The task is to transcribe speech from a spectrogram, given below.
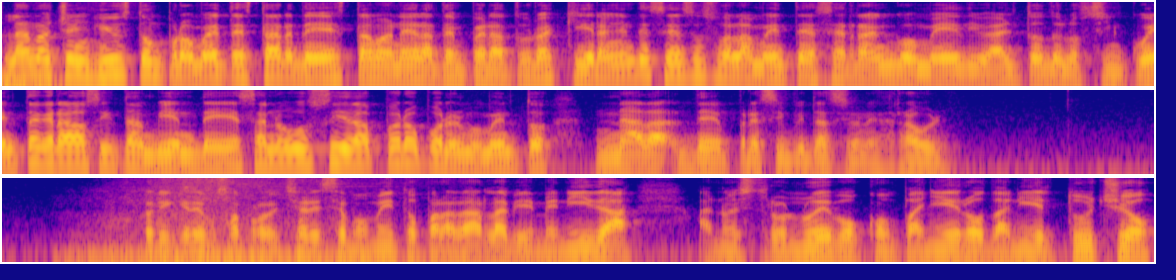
La noche en Houston promete estar de esta manera. Temperaturas que irán en descenso solamente a ese rango medio alto de los 50 grados y también de esa nubosidad, pero por el momento nada de precipitaciones. Raúl. Y queremos aprovechar este momento para dar la bienvenida a nuestro nuevo compañero Daniel Tucho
